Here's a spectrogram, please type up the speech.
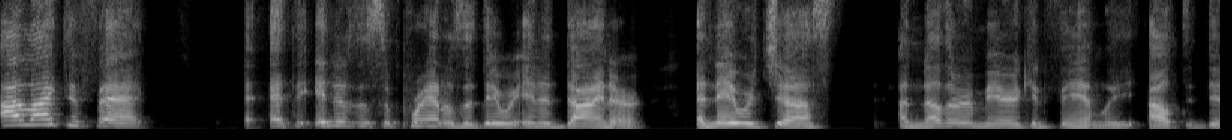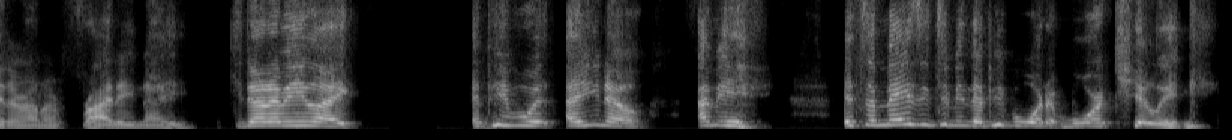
I like the fact at the end of the Sopranos that they were in a diner and they were just another American family out to dinner on a Friday night. You know what I mean? Like, and people would, you know, I mean, it's amazing to me that people wanted more killing.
